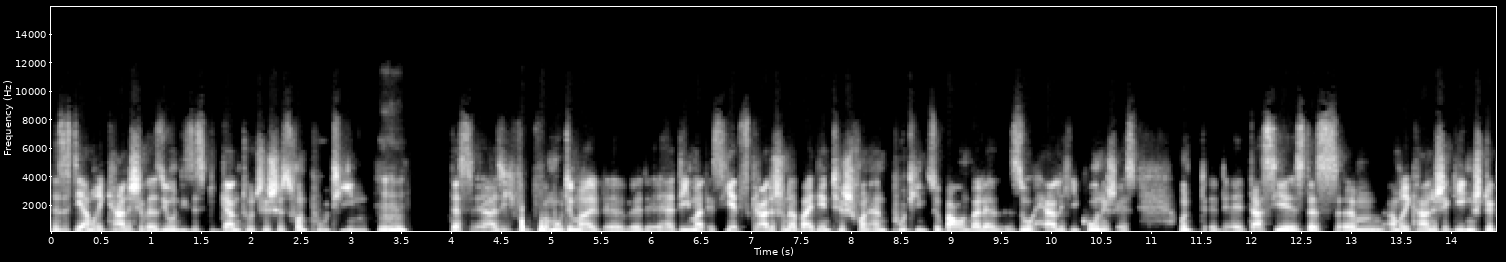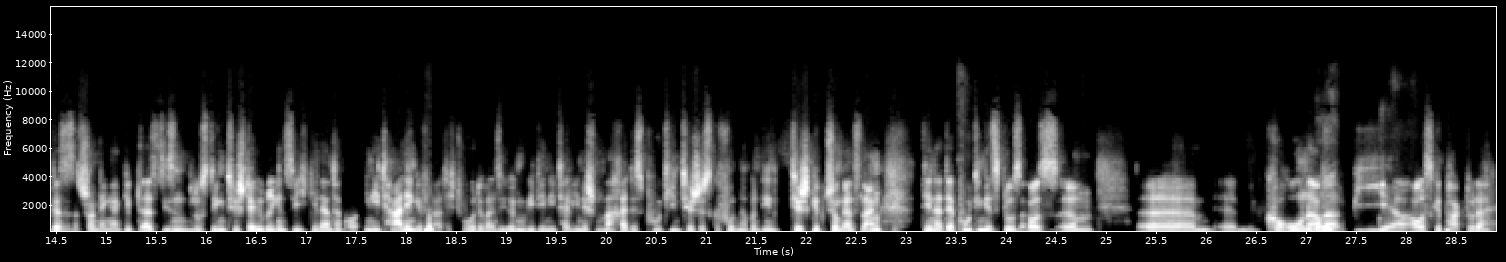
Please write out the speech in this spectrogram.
Das ist die amerikanische Version dieses Gigantotisches von Putin. Mhm das, also ich vermute mal, äh, Herr Demert ist jetzt gerade schon dabei, den Tisch von Herrn Putin zu bauen, weil er so herrlich ikonisch ist. Und äh, das hier ist das ähm, amerikanische Gegenstück, das es schon länger gibt als diesen lustigen Tisch, der übrigens, wie ich gelernt habe, in Italien gefertigt wurde, weil sie irgendwie den italienischen Macher des Putin-Tisches gefunden haben. Und den Tisch gibt schon ganz lang. Den hat der Putin jetzt bloß aus ähm, ähm, Corona-Phobie äh, ausgepackt, oder?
